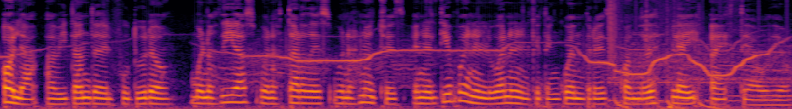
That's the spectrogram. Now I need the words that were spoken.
Hola, habitante del futuro. Buenos días, buenas tardes, buenas noches, en el tiempo y en el lugar en el que te encuentres cuando des play a este audio.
